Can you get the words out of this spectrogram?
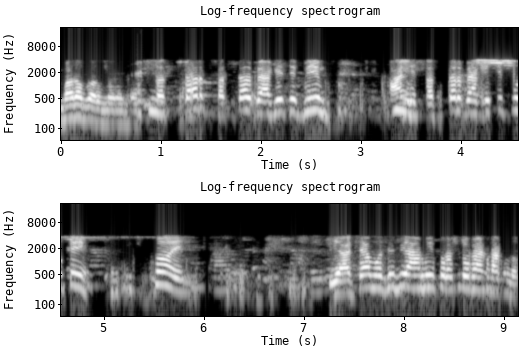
बरोबर बरोबर. सत्तर सत्तर बॅगेची भीम आणि सत्तर बॅगेची पुटिंग होय. याच्यामध्ये बी आम्ही रेस्टॉरंट टाकलो.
